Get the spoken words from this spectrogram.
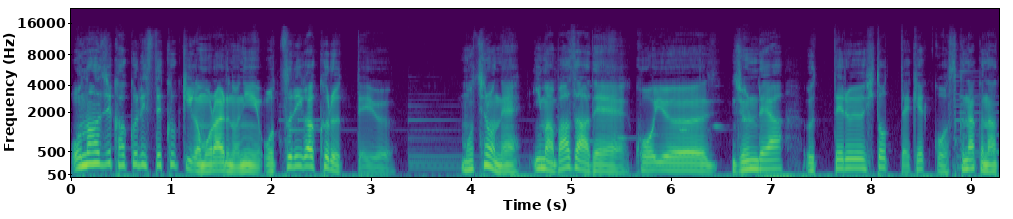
同じ確率でクッキーがもらえるのに、お釣りが来るっていう。もちろんね、今バザーでこういう純レア売ってる人って結構少なくなっ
